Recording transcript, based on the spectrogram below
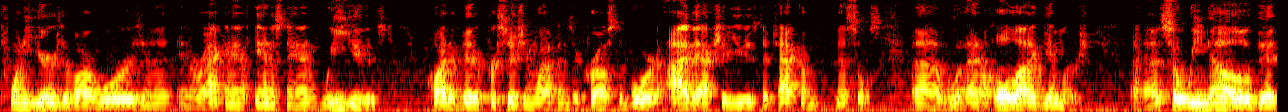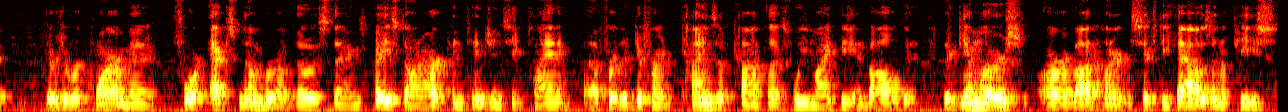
20 years of our wars in, in Iraq and Afghanistan, we used quite a bit of precision weapons across the board. I've actually used ATACMS missiles uh, and a whole lot of GMLRS. Uh, so we know that there's a requirement for X number of those things based on our contingency planning uh, for the different kinds of conflicts we might be involved in. The GMLRS are about 160,000 a piece.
